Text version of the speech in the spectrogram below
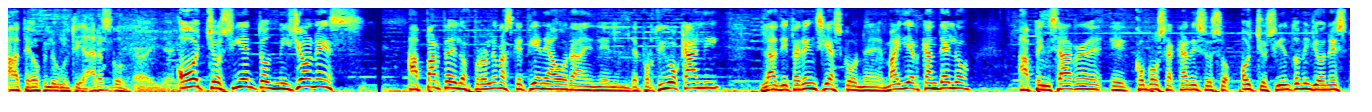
a Teófilo Gutiérrez. Ay, ay. 800 millones, aparte de los problemas que tiene ahora en el Deportivo Cali, las diferencias con eh, Mayer Candelo, a pensar eh, cómo sacar esos 800 millones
